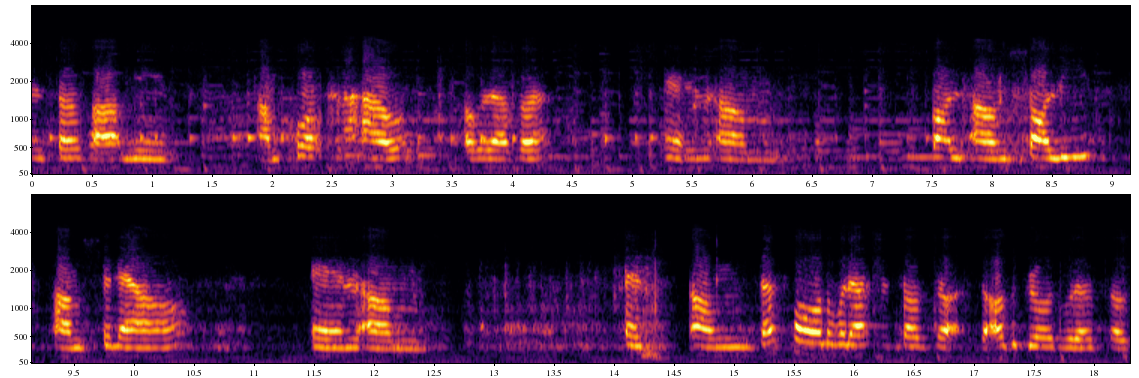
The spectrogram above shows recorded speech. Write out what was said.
and stuff. I mean, I'm caught out or whatever, and um. Um, Charlize, um, Chanel, and um, and um, that's all or whatever. So the the other girls, whatever, so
